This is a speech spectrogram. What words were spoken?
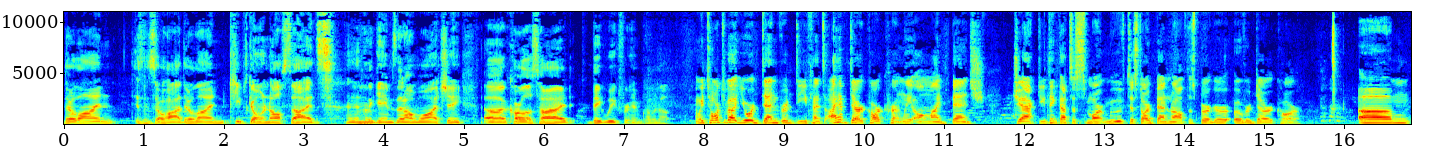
Their line isn't so high. Their line keeps going off sides in the games that I'm watching. Uh, Carlos Hyde, big week for him coming up. And we talked about your Denver defense. I have Derek Carr currently on my bench. Jack, do you think that's a smart move to start Ben Roethlisberger over Derek Carr? Um,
